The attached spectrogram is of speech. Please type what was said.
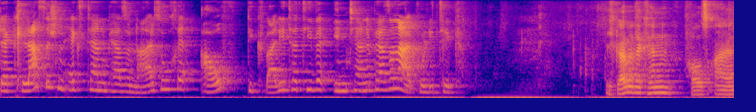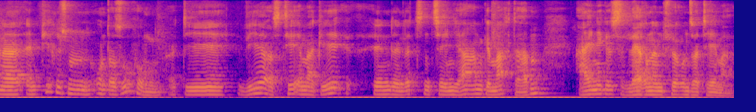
der klassischen externen Personalsuche auf die qualitative interne Personalpolitik. Ich glaube, wir können aus einer empirischen Untersuchung, die wir als TMAG in den letzten zehn Jahren gemacht haben, einiges lernen für unser Thema.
